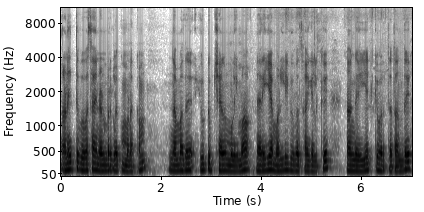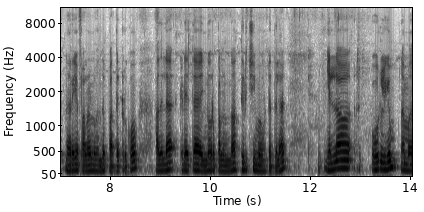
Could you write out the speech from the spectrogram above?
அனைத்து விவசாய நண்பர்களுக்கும் வணக்கம். நமது யூடியூப் சேனல் மூலிமா நிறைய மல்லி விவசாயிகளுக்கு நாங்கள் இயற்கை உரத்தை தந்து நிறைய பலன் வந்து பார்த்துட்ருக்கோம். அதில் கிடைத்த இன்னொரு பலன் தான் திருச்சி மாவட்டத்தில். எல்லா ஊர்லேயும் நம்ம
